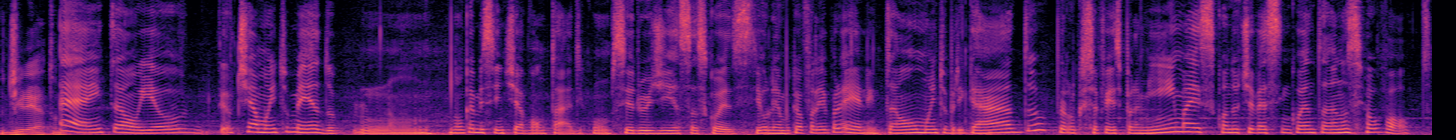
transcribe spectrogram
direto. É, então, e eu, eu tinha muito medo, não, nunca me sentia à vontade com cirurgia, essas coisas. E eu lembro que eu falei para ele, então, muito obrigado pelo que você fez para mim, mas quando eu tiver 50 anos eu volto.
